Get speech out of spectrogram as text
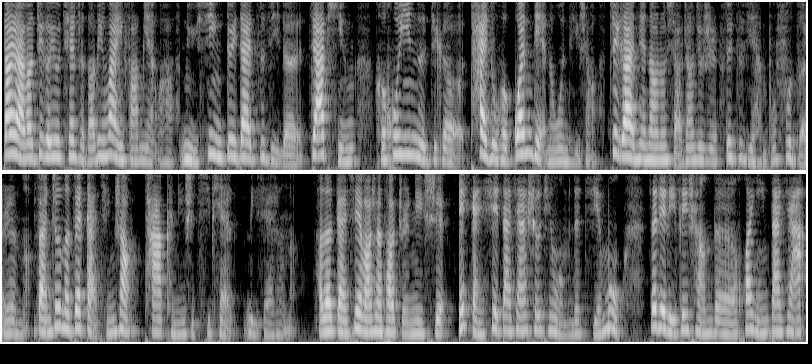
当然了，这个又牵扯到另外一方面了哈，女性对待自己的家庭和婚姻的这个态度和观点的问题上。这个案件当中，小张就是对自己很不负责任了。反正呢，在感情上，他肯定是欺骗李先生的。好的，感谢王尚涛主任律师，也感谢大家收听我们的节目。在这里，非常的欢迎大家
